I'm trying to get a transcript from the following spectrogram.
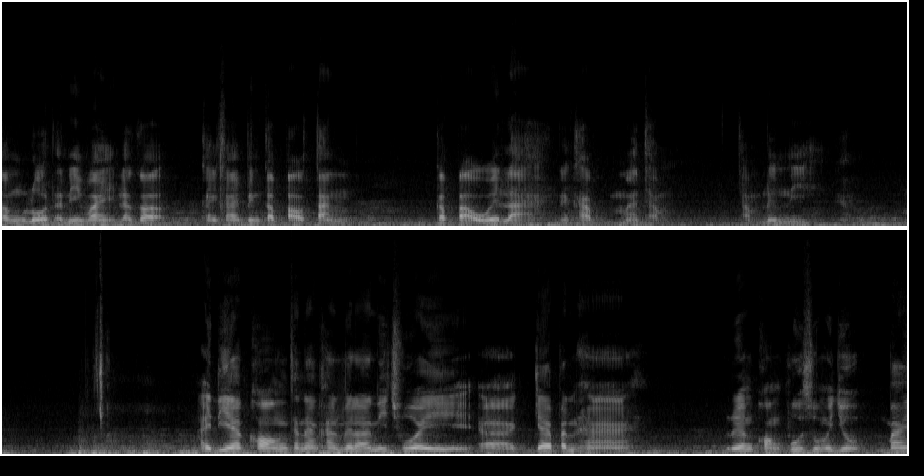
ต้องโหลดอันนี้ไว้แล้วก็คล้ายๆเป็นกระเป๋าตังค์กระเป๋าเวลานะครับมาทำทำเรื่องนี้ไอเดียของธนาคารเวลานี้ช่วยแก้ปัญหาเรื่องของผู้สูงอายุไม่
